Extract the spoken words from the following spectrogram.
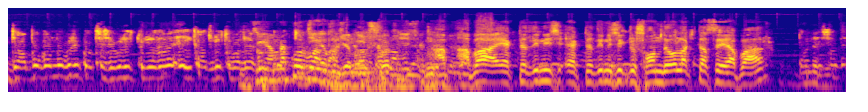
যে অপকর্মগুলি করছে সেগুলি তুলে ধরা এই কাজগুলি তোমাদের আপা। একটা জিনিস একটা জিনিস একটু সন্দেহ লাগতেছে আপা তাদের সাথে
